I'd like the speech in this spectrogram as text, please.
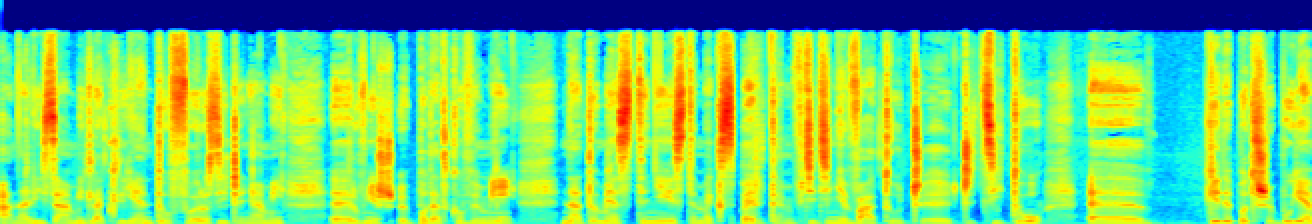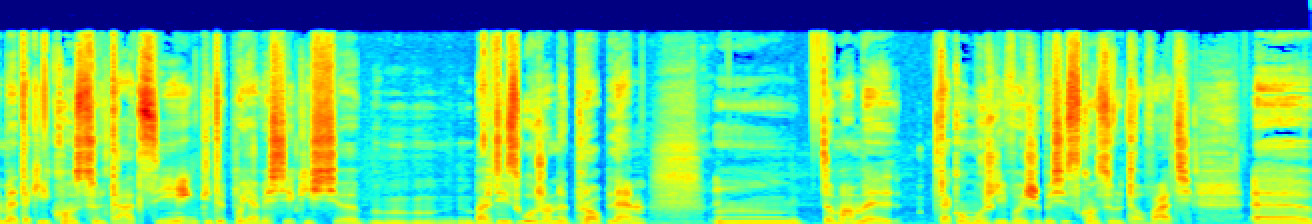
analizami dla klientów, rozliczeniami e, również podatkowymi, natomiast nie jestem ekspertem w dziedzinie VAT-u czy, czy CIT-u. E, Kiedy potrzebujemy takiej konsultacji, kiedy pojawia się jakiś e, bardziej złożony problem, mm, to mamy taką możliwość, żeby się skonsultować. E,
